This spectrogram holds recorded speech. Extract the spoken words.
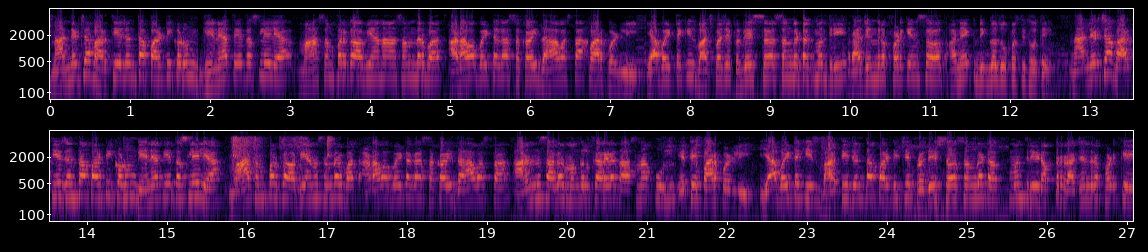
नांदेडच्या भारतीय जनता पार्टीकडून घेण्यात येत असलेल्या महासंपर्क अभियानासंदर्भात आढावा बैठक आज सकाळी दहा वाजता पार पडली. या बैठकीस भाजपाचे प्रदेश सहसंघटक मंत्री राजेंद्र फडकेंसह अनेक दिग्गज उपस्थित होते. नांदेडच्या भारतीय जनता पार्टीकडून घेण्यात येत असलेल्या महासंपर्क अभियानासंदर्भात आढावा बैठक आज सकाळी दहा वाजता आनंद सागर मंगल कार्यालयात आसना पूल येथे पार पडली. या बैठकीस भारतीय जनता पार्टीचे प्रदेश सहसंघटक मंत्री डॉक्टर राजेंद्र फडके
